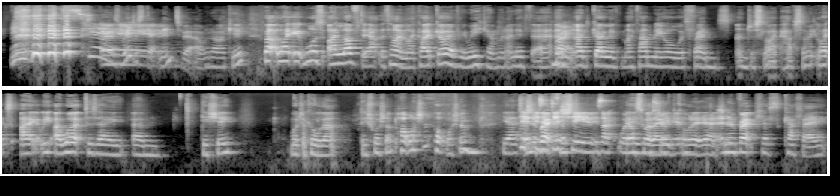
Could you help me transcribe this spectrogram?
Whereas we're just getting into it, I would argue. But like it was, I loved it at the time. Like I'd go every weekend when I lived there, Right. and I'd go with my family or with friends, and just like have something. Like I, we, I worked as a um, dishy. What do you call that? dishwasher, Pot washer? pot washer. Hmm. Yeah, Dish, in a is it breakfast. dishy? Is that what That's what they would call it, yeah. In a breakfast cafe,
